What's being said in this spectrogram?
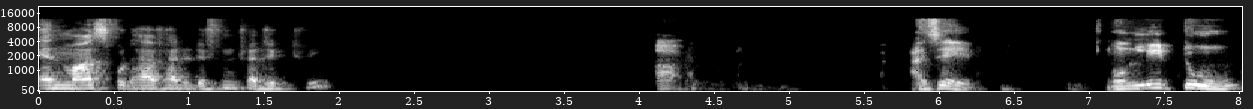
en masse would have had a different trajectory? Uh, I say only two,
